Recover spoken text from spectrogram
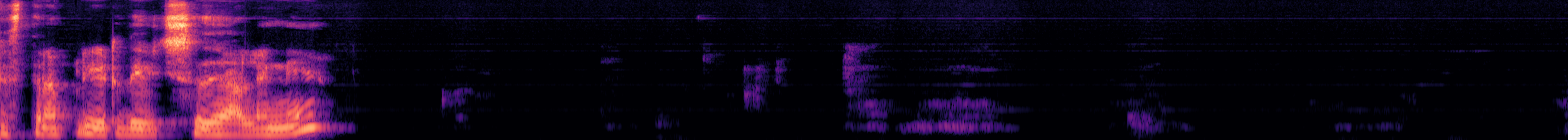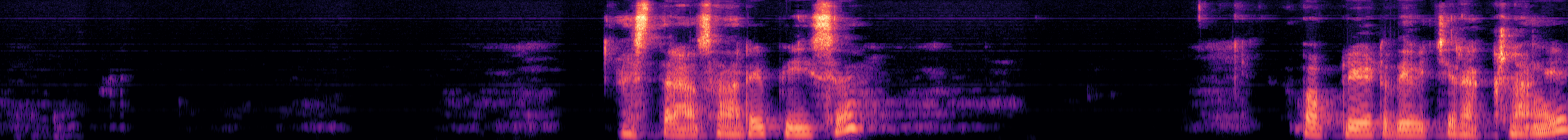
ਇਸ ਤਰ੍ਹਾਂ ਪਲੇਟ ਦੇ ਵਿੱਚ ਸਜਾ ਲੈਣੇ ਆ ਇਸ ਤਰ੍ਹਾਂ ਸਾਰੇ ਪੀਸ ਆਪਾਂ ਪਲੇਟ ਦੇ ਵਿੱਚ ਰੱਖ ਲਾਂਗੇ।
